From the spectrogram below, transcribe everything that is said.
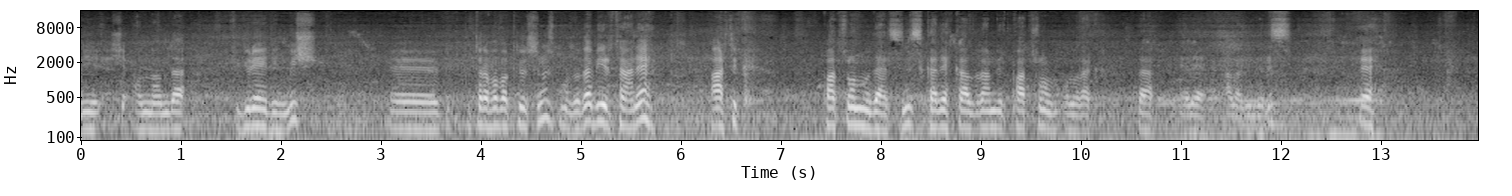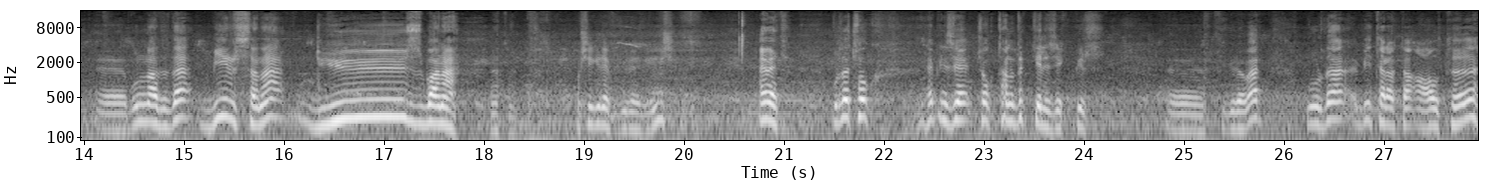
bir şey, anlamda figüre edilmiş. Ee, bu tarafa bakıyorsunuz. Burada da bir tane artık patron mu dersiniz? Kadeh kaldıran bir patron olarak da ele alabiliriz. Ve e, bunun adı da bir sana yüz bana. Bu şekilde figüre edilmiş. Evet. Burada çok hepinize çok tanıdık gelecek bir e, figüre var. Burada bir tarafta 6,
